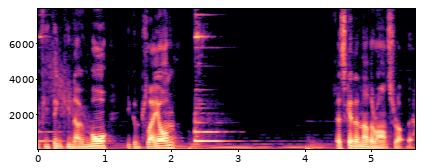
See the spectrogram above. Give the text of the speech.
If you think you know more, you can play on. Let's get another answer up there.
